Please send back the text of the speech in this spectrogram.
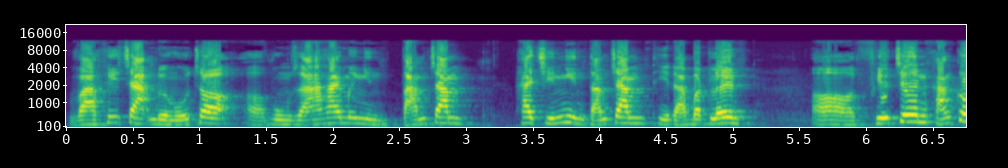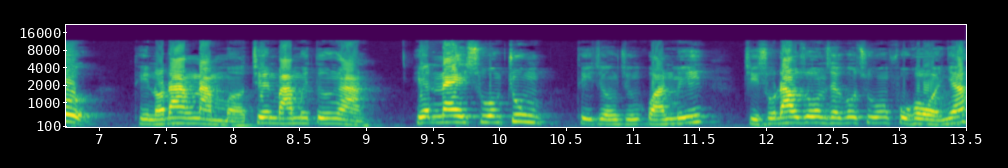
và khi chạm đường hỗ trợ ở vùng giá 20.800 29.800 thì đã bật lên. Ở phía trên kháng cự thì nó đang nằm ở trên 34.000. Hiện nay xu hướng chung thị trường chứng khoán Mỹ chỉ số Dow Jones sẽ có xu hướng phục hồi nhé.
